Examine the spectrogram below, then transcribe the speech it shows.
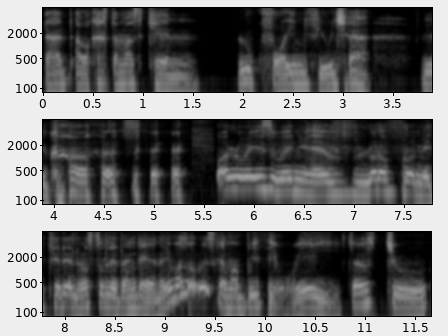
that our customers can look for in future because always when you have a lot of raw material you must always come up with a way just to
